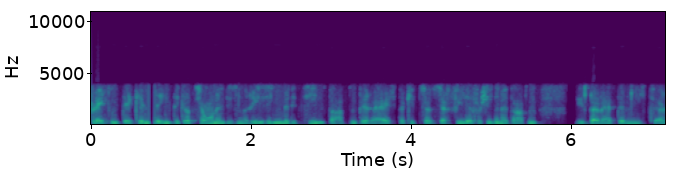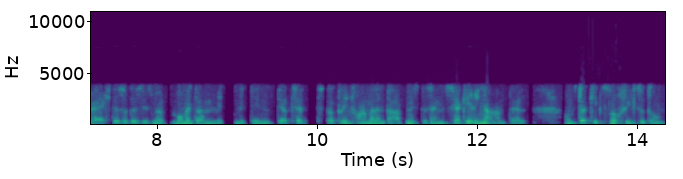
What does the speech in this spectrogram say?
flächendeckende Integration in diesen riesigen Medizindatenbereich. Da gibt es ja sehr viele verschiedene Daten ist bei weitem nicht erreicht. Also das ist nur momentan mit, mit den derzeit da drin vorhandenen Daten ist das ein sehr geringer Anteil. Und da gibt es noch viel zu tun.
